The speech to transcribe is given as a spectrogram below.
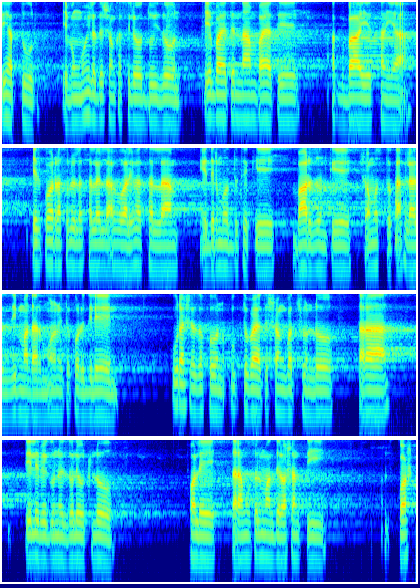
তেহাত্তর এবং মহিলাদের সংখ্যা ছিল দুইজন। এ বায়াতের নাম বায়াতে আকবায়ে সানিয়া। এরপর রাসুলুল্লাহ সাল্লাহু আলহাসাল্লাম এদের মধ্য থেকে বারো জনকে সমস্ত কাফেলার জিম্মাদার মনোনীত করে দিলেন। কুরাশরা যখন উক্ত বায়াতের সংবাদ শুনল, তারা তেলে বেগুনে জ্বলে উঠল। ফলে তারা মুসলমানদের অশান্তি, কষ্ট,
